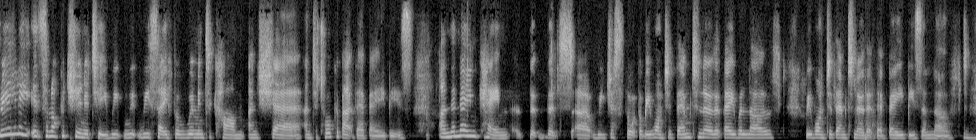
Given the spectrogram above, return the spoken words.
really it's an opportunity we, we, we say for women to come and share and to talk about their babies. And the name came that, that uh, we just thought that we wanted them to know that they were loved. We wanted them to know that their babies are loved, mm.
